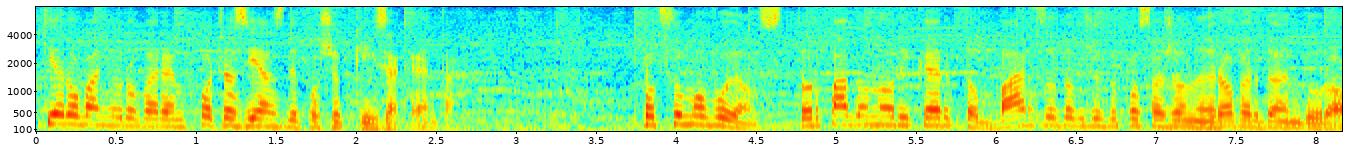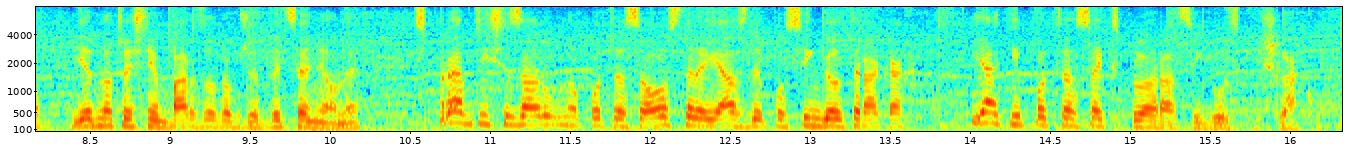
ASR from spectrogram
w kierowaniu rowerem podczas jazdy po szybkich zakrętach. Podsumowując, Torpado Noriker to bardzo dobrze wyposażony rower do enduro, jednocześnie bardzo dobrze wyceniony. Sprawdzi się zarówno podczas ostrej jazdy po single trackach, jak i podczas eksploracji górskich szlaków.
